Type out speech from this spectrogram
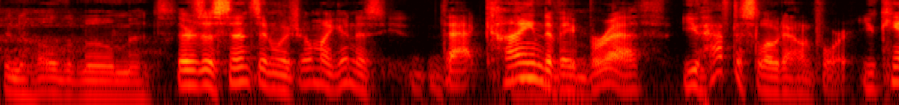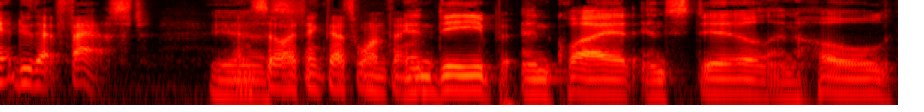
And hold the moment. there's a sense in which, oh my goodness, that kind of a mm. breath, you have to slow down for it. You can't do that fast. Yes. And so I think that's one thing. and deep and quiet and still and hold.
